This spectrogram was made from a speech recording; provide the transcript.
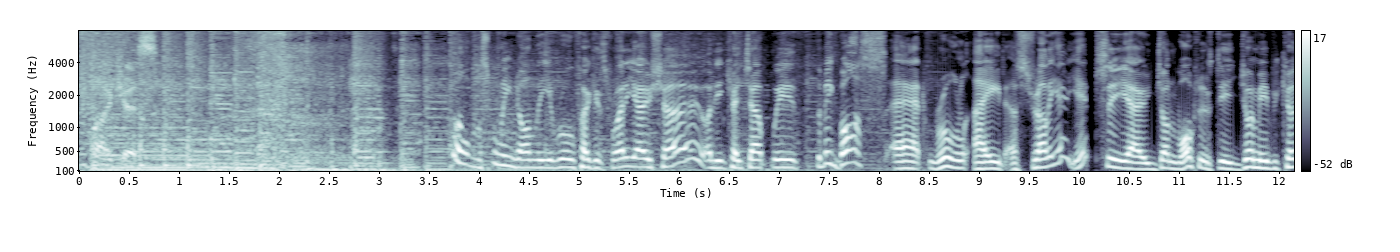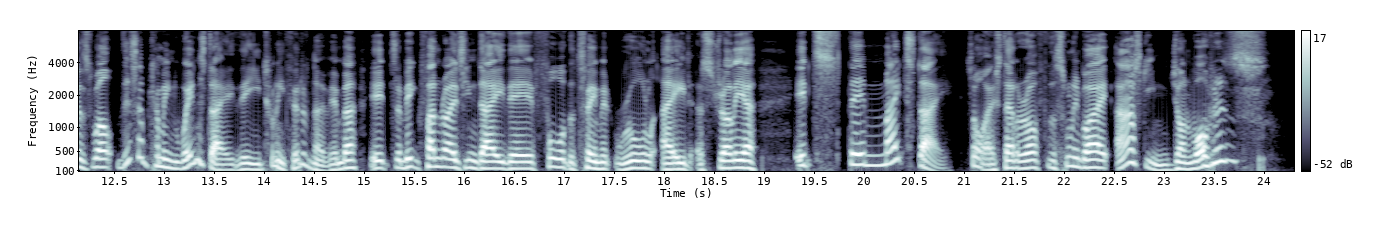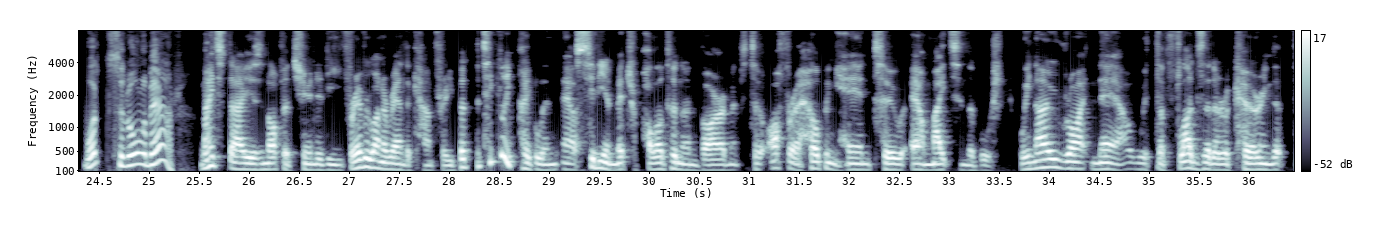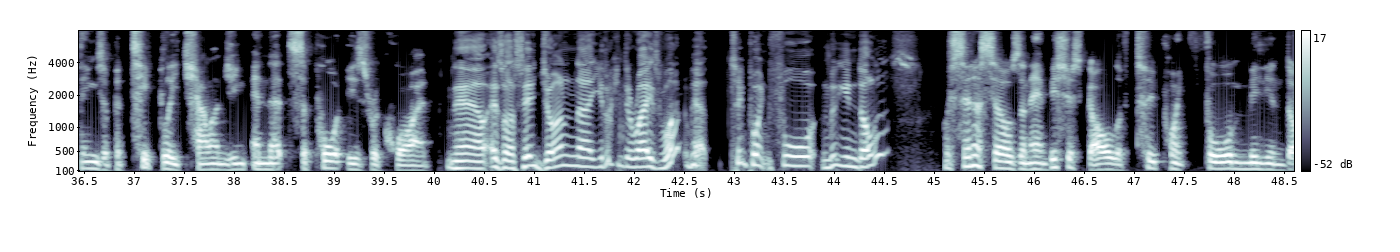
Focus. Well, this morning on the Rural Focus radio show, I did catch up with the big boss at Rural Aid Australia. Yep, CEO John Warlters did join me because, well, this upcoming Wednesday, the 23rd of November, it's a big fundraising day there for the team at Rural Aid Australia. It's their Mates Day. So I started off this morning by asking John Warlters, what's it all about? Mates Day is an opportunity for everyone around the country, but particularly people in our city and metropolitan environments to offer a helping hand to our mates in the bush. We know right now with the floods that are occurring that things are particularly challenging and that support is required. Now, as I said, John, uh, you're looking to raise what? About $2.4 million? We've set ourselves an ambitious goal of $2.4 million,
